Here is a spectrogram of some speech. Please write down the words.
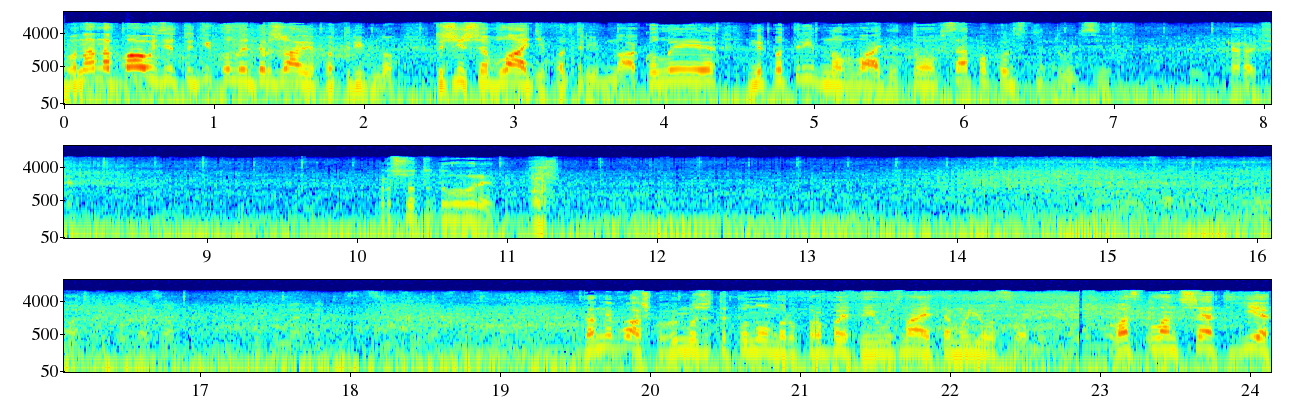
Вона на паузі тоді, коли державі потрібно, точніше владі потрібно. А коли не потрібно владі, то все по конституції. Коротше. Про що тут говорити? Та не важко, ви можете по номеру пробити і узнаєте мою особу. У вас планшет є,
